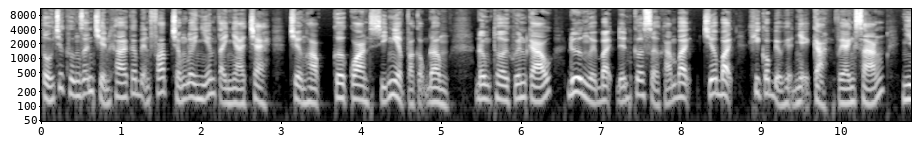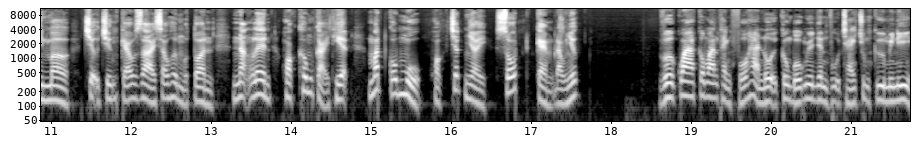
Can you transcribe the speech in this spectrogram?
tổ chức hướng dẫn triển khai các biện pháp chống lây nhiễm tại nhà trẻ, trường học, cơ quan, xí nghiệp và cộng đồng, đồng thời khuyến cáo đưa người bệnh đến cơ sở khám bệnh, chữa bệnh khi có biểu hiện nhạy cảm với ánh sáng, nhìn mờ, triệu chứng kéo dài sau hơn một tuần, nặng lên hoặc không cải thiện, mắt có mủ hoặc chất nhầy, sốt kèm đau nhức. Vừa qua, Công an thành phố Hà Nội công bố nguyên nhân vụ cháy trung cư mini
